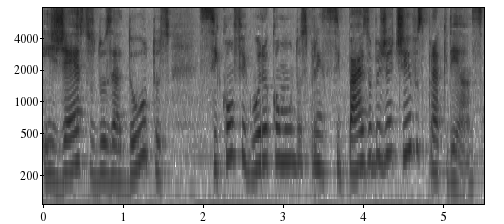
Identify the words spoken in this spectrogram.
e gestos dos adultos se configura como um dos principais objetivos para a criança.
